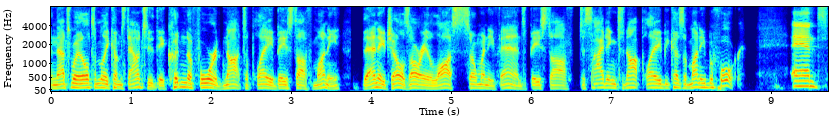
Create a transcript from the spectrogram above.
And that's what it ultimately comes down to. They couldn't afford not to play based off money. The NHL has already lost so many fans based off deciding to not play because of money before. And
